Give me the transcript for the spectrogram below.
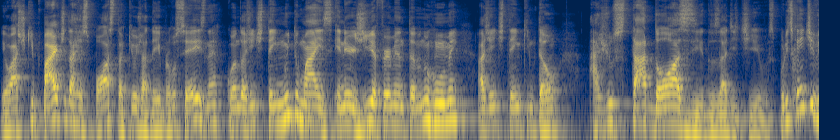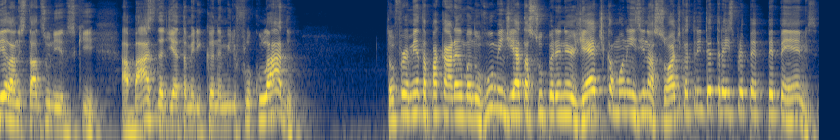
eu acho que parte da resposta que eu já dei para vocês, né? Quando a gente tem muito mais energia fermentando no rumen, a gente tem que então ajustar a dose dos aditivos. Por isso que a gente vê lá nos Estados Unidos que a base da dieta americana é milho floculado. Então fermenta pra caramba no rumen, dieta super energética, monenzina sódica 33 ppm.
